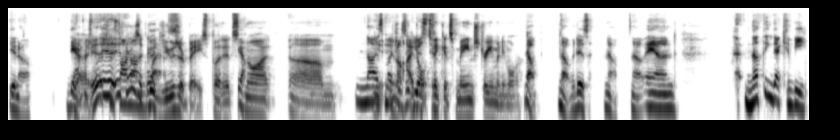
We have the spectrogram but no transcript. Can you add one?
you know the yeah, average it, person's it not has on a good user base, but it's Yeah. not um not as you much know, as it I don't to. think it's mainstream anymore. No, no, it isn't. No, no. And nothing that can be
